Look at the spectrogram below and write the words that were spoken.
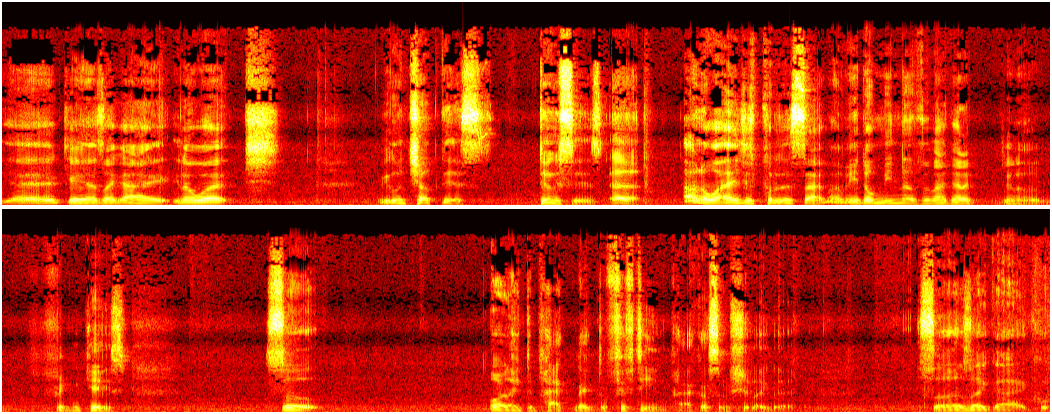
yeah, okay. I was like, all right, you know what? We're gonna chuck this. Deuces. Uh, I don't know why I just put it aside. I mean, it don't mean nothing. I got a, you know, freaking case. So, or like the pack, like the 15 pack or some shit like that. So I was like, all right, cool.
